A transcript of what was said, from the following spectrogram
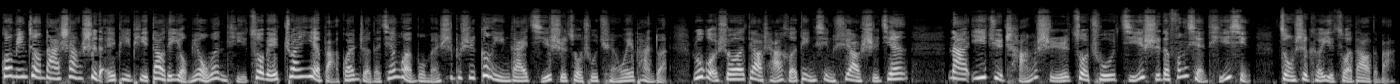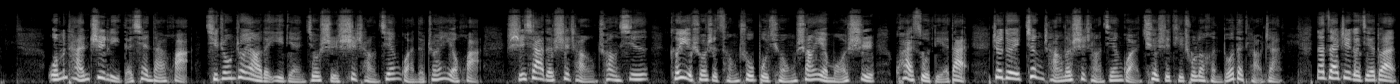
光明正大上市的 APP 到底有没有问题？作为专业把关者的监管部门，是不是更应该及时做出权威判断？如果说调查和定性需要时间，那依据常识做出及时的风险提醒，总是可以做到的吧？我们谈治理的现代化，其中重要的一点就是市场监管的专业化。时下的市场创新可以说是层出不穷，商业模式快速迭代，这对正常的市场监管确实提出了很多的挑战。那在这个阶段，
